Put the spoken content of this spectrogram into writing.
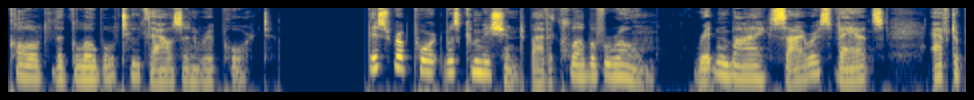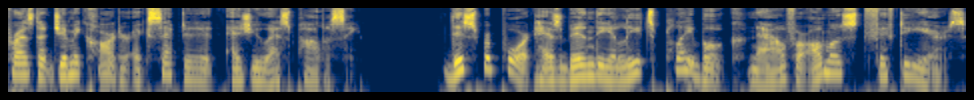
called the Global 2000 Report. This report was commissioned by the Club of Rome, written by Cyrus Vance after President Jimmy Carter accepted it as U.S. policy. This report has been the elite's playbook now for almost 50 years.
